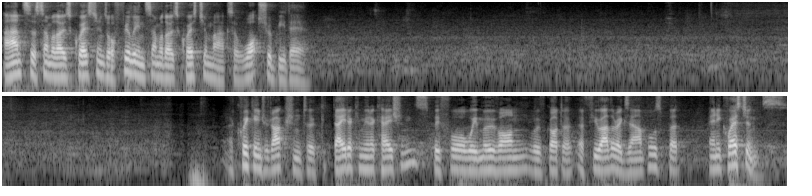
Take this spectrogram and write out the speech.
answer some of those questions or fill in some of those question marks of what should be there. Quick introduction to data communications before we move on. We've got a, a few other examples, but any questions?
